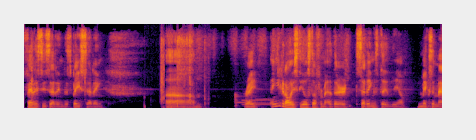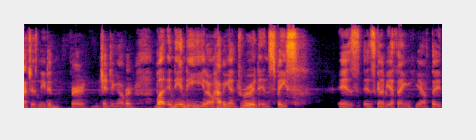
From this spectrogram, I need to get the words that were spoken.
fantasy setting to space setting. Um, right, and you can always steal stuff from other settings to you know mix and match as needed for changing over. But in D and D, you know, having a druid in space is is going to be a thing. You know, they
